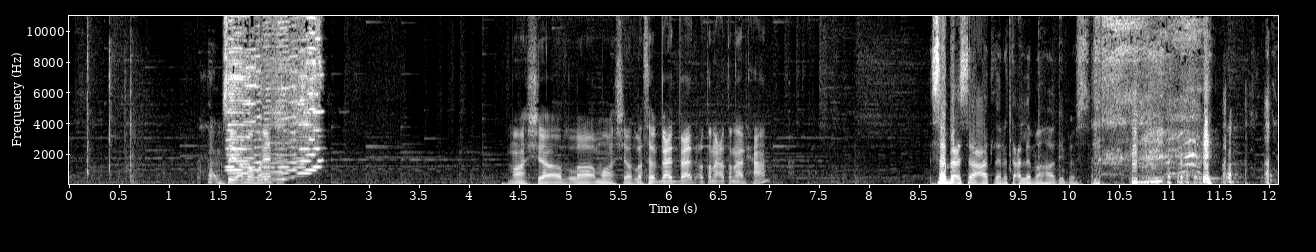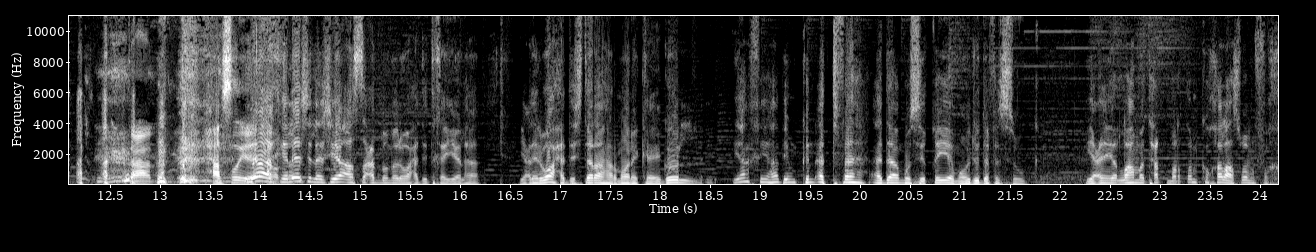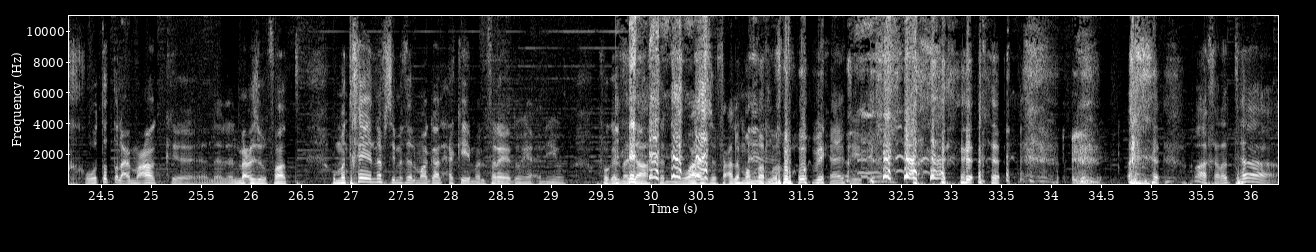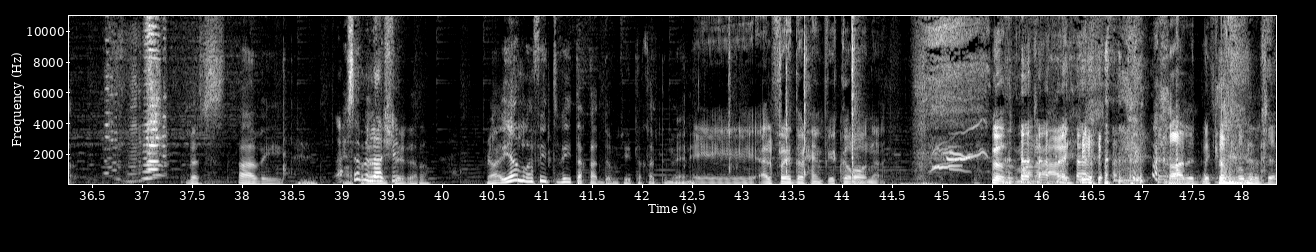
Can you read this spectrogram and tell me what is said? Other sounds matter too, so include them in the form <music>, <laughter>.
مسوي عمر ما ما شاء الله ما شاء الله. بعد بعد عطنا عطنا ألحان. سبع ساعات لنتعلمها هذه بس. <laughs> تعال. <laughs> حصريه يا أخي ليش الأشياء الصعبه ما الواحد يتخيلها؟ يعني الواحد اشترى هارمونيكا يقول يا أخي هذه يمكن أتفه أداة موسيقية موجودة في السوق. يعني اللهم تحط برطمك وخلاص وانفخ وتطلع معاك آه، المعزوفات. ومتخيل نفسي مثل ما قال حكيم الفريدو يعني فوق المداخن <laughs> وأعزف على منظر الغروب يعني. <laughs> وآخرتها بس هذه. أحسن من لا شيء. يلا في في تقدم في تقدم يعني. إيه ألفريدو الحين في كورونا. لازم ما أنا عايش خالد نكرهم ورجع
